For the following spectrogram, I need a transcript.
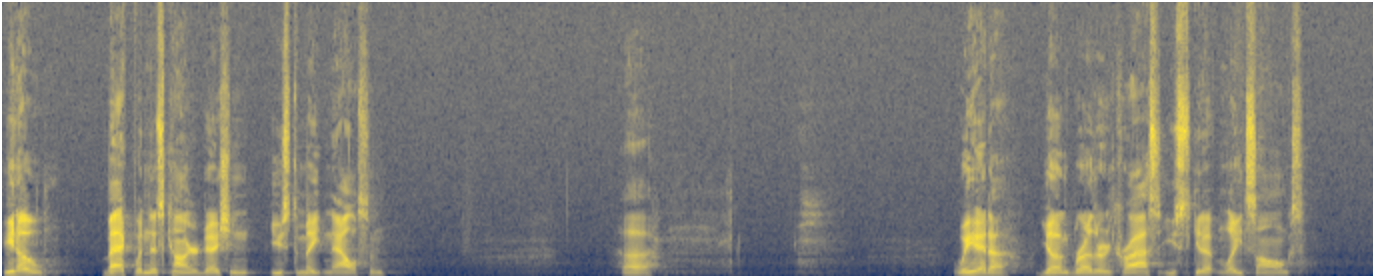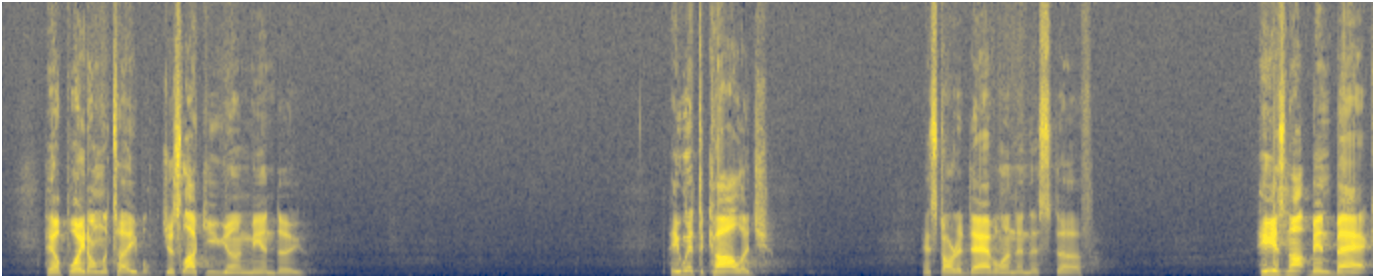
you know, back when this congregation used to meet in Allison, uh, we had a young brother in Christ that used to get up and lead songs. Help wait on the table, just like you young men do. He went to college and started dabbling in this stuff. He has not been back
